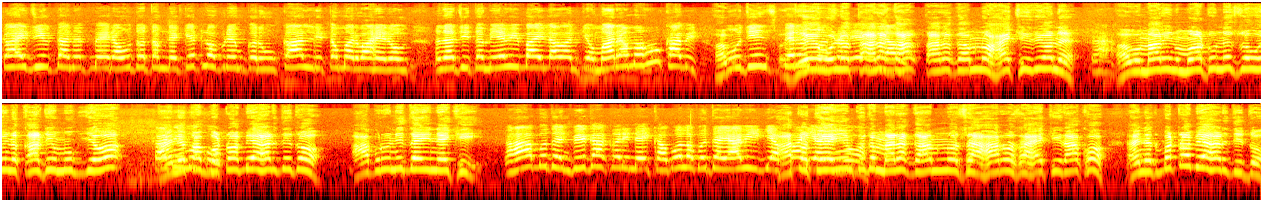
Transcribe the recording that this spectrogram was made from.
કાઈ જીવતા નથી મેરા હું તો તમને કેટલો પ્રેમ કરું હું કાલની તમાર વાહે રહું. અને હજી તમે એવી બાઈ લાવવાની કે મારામાં હું ખાબી હું જીન્સ પહેરું એ ઓલો તારા ગામ તારા ગામનો હાથી રહ્યો ને હવે મારીને મોઢું નથી જોવું એને કાઢી મૂકજે હો. આને તો ગોટો બે બેહાડી દીધો. આબરૂ ની દઈ નાખી. હા બધાને ભેગા કરી નાખ્યા. બોલો બધા આવી ગયા આ તો તે એમ. કીધું મારા ગામનો છે હારો છે રાખો આને તો બટો બેહાડી દીધો.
